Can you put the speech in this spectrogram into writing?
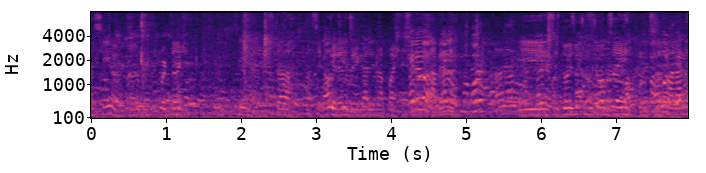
É sim, ó, vitória muito importante. Sim, a gente está tá sempre querendo brigar ali na parte de cima da tabela. E esses dois últimos jogos aí, essa parada,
